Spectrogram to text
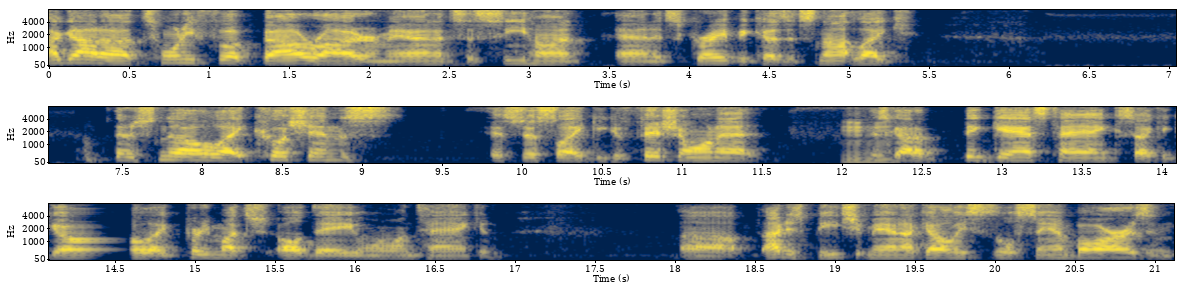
I got a 20 foot bow rider, man. It's a sea hunt, and it's great because it's not like there's no like cushions. It's just like you could fish on it. Mhm. It's got a big gas tank, so I could go like pretty much all day on one tank, and uh, I just beach it, man. I got all these little sandbars and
